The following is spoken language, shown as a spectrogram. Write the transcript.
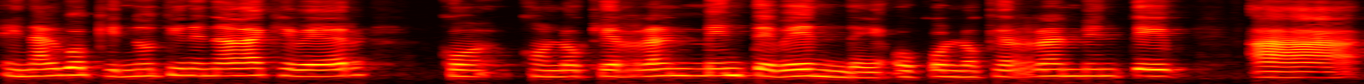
en algo que no tiene nada que ver con, lo que realmente vende o con lo que realmente ah,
